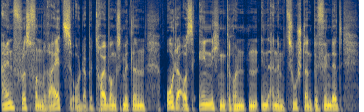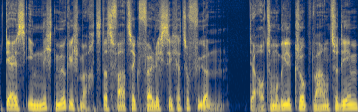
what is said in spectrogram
Einfluss von Reiz- oder Betäubungsmitteln oder aus ähnlichen Gründen in einem Zustand befindet, der es ihm nicht möglich macht, das Fahrzeug völlig sicher zu führen. Der Automobilclub warnt zudem,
